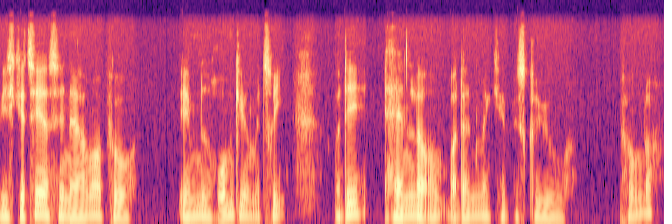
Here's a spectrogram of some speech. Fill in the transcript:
Vi skal til at se nærmere på emnet rumgeometri, og det handler om, hvordan man kan beskrive punkter,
